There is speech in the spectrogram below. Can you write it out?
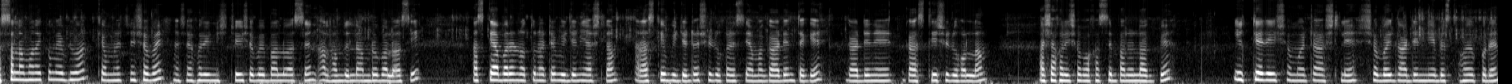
আসসালামু আলাইকুম এভরিওয়ান, কেমন আছেন সবাই? আশা করি নিশ্চয়ই সবাই ভালো আছেন। আলহামদুলিল্লাহ আমরাও ভালো আছি। আজকে আবারও নতুন একটা ভিডিও নিয়ে আসলাম। আর আজকে ভিডিওটা শুরু করেছি আমার গার্ডেন থেকে। গার্ডেনের গাছ দিয়ে শুরু করলাম। আশা করি সবার কাছে ভালো লাগবে। ঈদের এই সময়টা আসলে সবাই গার্ডেন নিয়ে ব্যস্ত হয়ে পড়েন।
